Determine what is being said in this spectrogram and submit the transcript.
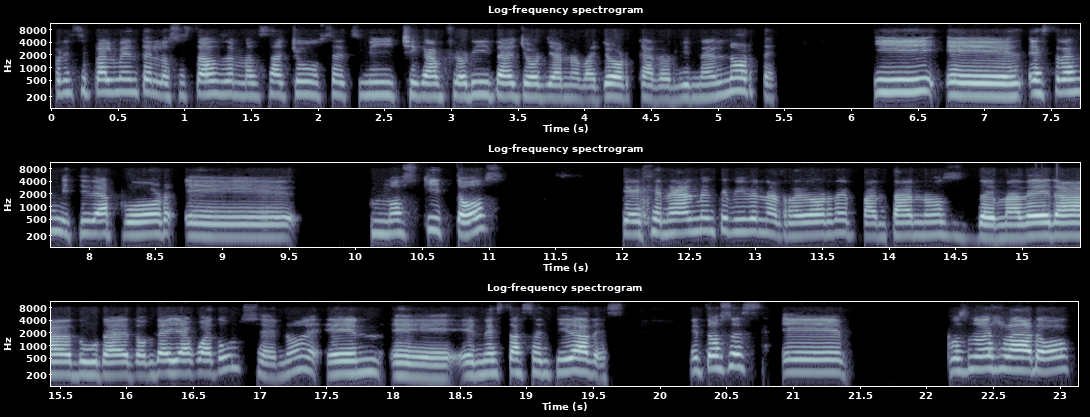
principalmente en los estados de Massachusetts, Michigan, Florida, Georgia, Nueva York, Carolina del Norte. Y eh, es transmitida por eh, mosquitos que generalmente viven alrededor de pantanos de madera dura, donde hay agua dulce, ¿no? En, eh, en estas entidades. Entonces, pues no es raro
